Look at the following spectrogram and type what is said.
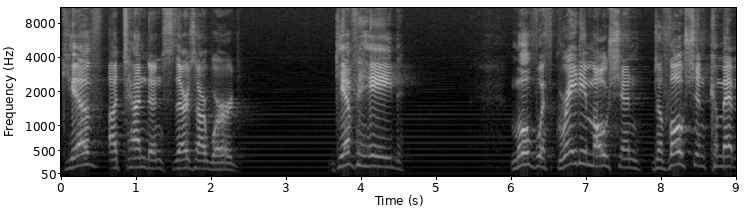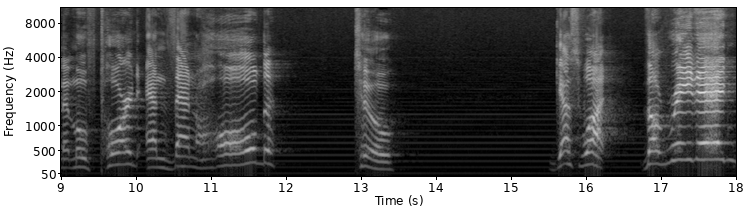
give attendance, there's our word. Give heed. Move with great emotion, devotion, commitment, move toward and then hold to. Guess what? The reading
